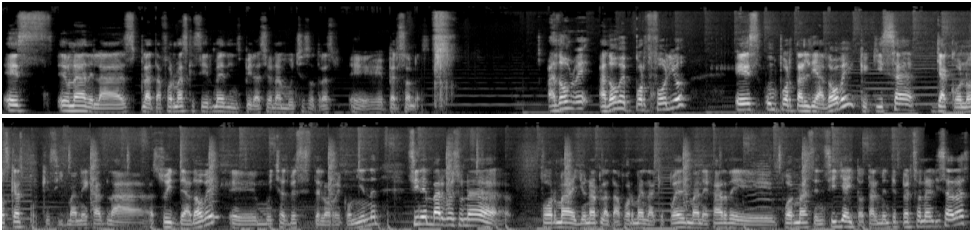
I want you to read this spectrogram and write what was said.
Es una de las plataformas que sirve de inspiración a muchas otras eh, personas. Adobe, Adobe Portfolio es un portal de Adobe que quizá ya conozcas porque si manejas la suite de Adobe eh, muchas veces te lo recomiendan. Sin embargo es una forma y una plataforma en la que puedes manejar de forma sencilla y totalmente personalizadas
